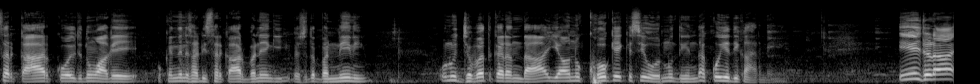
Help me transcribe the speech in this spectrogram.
ਸਰਕਾਰ ਕੋਲ ਜਦੋਂ ਆ ਗਏ, ਉਹ ਕਹਿੰਦੇ ਨੇ ਸਾਡੀ ਸਰਕਾਰ ਬਣੇਗੀ, ਵੈਸੇ ਤਾਂ ਬੰਨੀ ਨਹੀਂ, ਉਹਨੂੰ ਜ਼ਬਤ ਕਰਨ ਦਾ ਜਾਂ ਉਹਨੂੰ ਖੋ ਕੇ ਕਿਸੇ ਹੋਰ ਨੂੰ ਦੇਣ ਦਾ ਕੋਈ ਅਧਿਕਾਰ ਨਹੀਂ ਹੈ। ਇਹ ਜਿਹੜਾ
